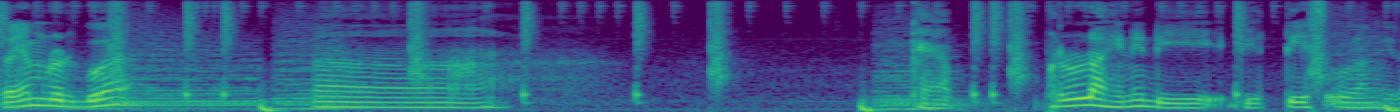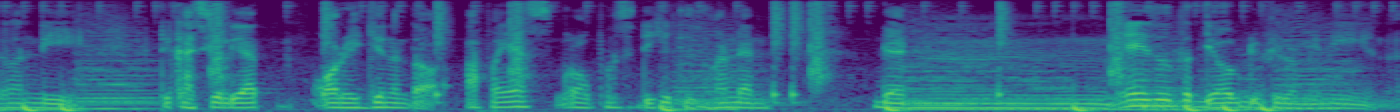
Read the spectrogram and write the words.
Soalnya menurut gue uh, kayak perlu lah ini di di tease ulang gitu kan di dikasih lihat origin atau apanya walaupun sedikit gitu kan dan dan ya itu terjawab di film ini gitu.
